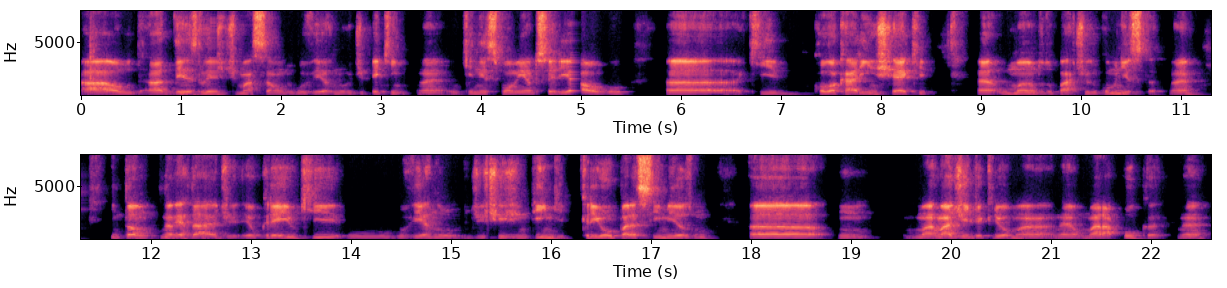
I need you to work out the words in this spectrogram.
à deslegitimação do governo de Pequim, né, o que nesse momento seria algo uh, que colocaria em xeque uh, o mando do Partido Comunista. Né. Então, na verdade, eu creio que o governo de Xi Jinping criou para si mesmo uh, um, uma armadilha, criou uma, né, uma arapuca, né,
